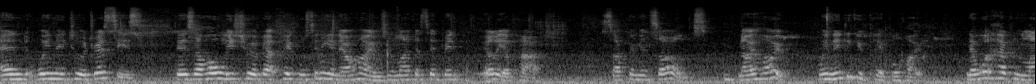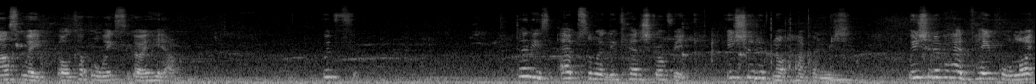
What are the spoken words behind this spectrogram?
and we need to address this. There's a whole issue about people sitting in their homes, and like I said earlier part, suffering in silence, no hope. We need to give people hope. Now, what happened last week or a couple of weeks ago here? That is absolutely catastrophic. It should have not happened. We should have had people like,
